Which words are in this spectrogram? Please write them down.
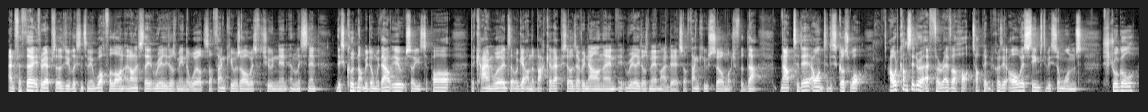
and for 33 episodes, you've listened to me waffle on, and honestly, it really does mean the world. So, thank you as always for tuning in and listening. This could not be done without you, so your support, the kind words that we get on the back of episodes every now and then, it really does make my day. So, thank you so much for that. Now, today I want to discuss what I would consider a forever hot topic because it always seems to be someone's struggle,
